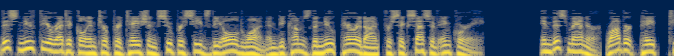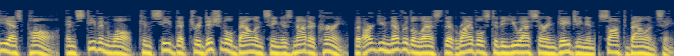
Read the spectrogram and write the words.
This new theoretical interpretation supersedes the old one and becomes the new paradigm for successive inquiry. In this manner, Robert Pape, T. S. Paul, and Stephen Walt concede that traditional balancing is not occurring, but argue nevertheless that rivals to the U.S. are engaging in soft balancing.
